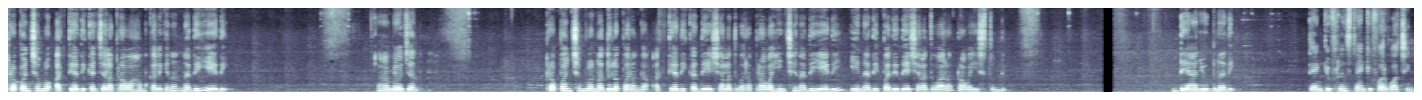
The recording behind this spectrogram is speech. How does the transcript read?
ప్రపంచంలో అత్యధిక జల ప్రవాహం కలిగిన నది ఏది? అమెజాన్. ప్రపంచంలో నదుల పరంగా అత్యధిక దేశాల ద్వారా ప్రవహించే నది ఏది? ఈ నది పది దేశాల ద్వారా ప్రవహిస్తుంది. డ్యాన్యూబ్ నది. Thank you friends thank you for watching.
